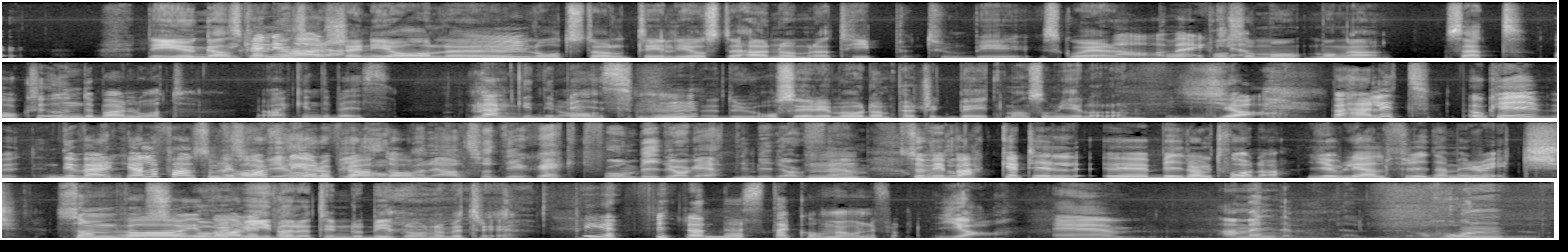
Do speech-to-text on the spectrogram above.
Det är ju en ganska, ganska höra. genial eh, Mm. låtstöld till just det här numret, Hip to be square, Ja, på, på så må- många sätt. Också underbar låt. Ja. Back in the base. Back in the Ja. base. Mm. Du och seriemördaren Patrick Bateman som gillar den. Ja, vad härligt. Okej, det verkar i alla fall som vi Alltså, har fler att vi prata om. hoppade alltså direkt från bidrag 1 till bidrag 5. Mm. Så vi då- backar till eh, bidrag två då, Julia Alfrida med Rich. Som Och var så i går vi vidare till bidrag nummer tre. från P4, nästa kommer hon ifrån. Ja, eh, ja men hon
